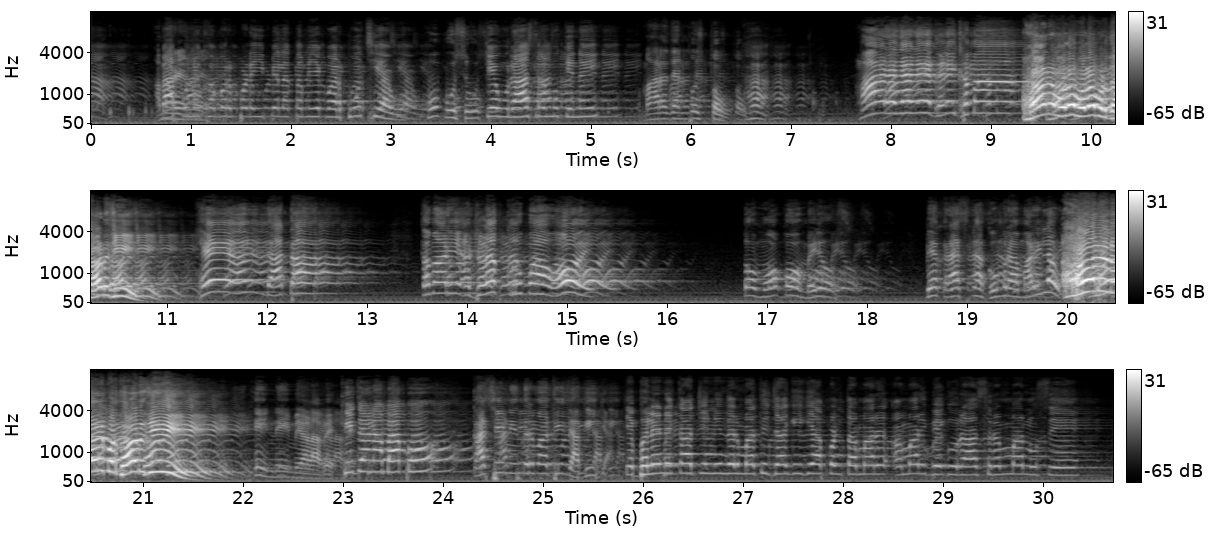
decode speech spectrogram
બાપુને ખબર પડે ઈ પેલા તમે એકવાર પૂછી આવો. હું પૂછું? કે હું રાસ રમું કે નહીં? મહારાજાને પૂછતો હા. મહારાજાને ઘણી ખમા હા ને બોલો બોલો પ્રધાનજી હે અન્નદાતા તમારી અઢળક કૃપા હોય તો મોકો મળ્યો. બે રાસના ઘુમરા મારી લઉં. હા ને નહીં પ્રધાનજી ઈ નહીં મેળાવે. ખીજાણા બાપુ? કાશી નિંદ્રમાંથી જાગી જા કે ભલે ને કાચી નીંદરમાંથી જાગી ગયા પણ તમારે અમારી ભેગું રાસ રમવાનું છે.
